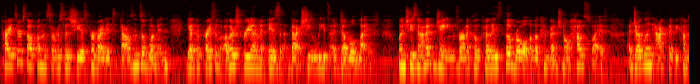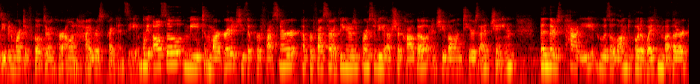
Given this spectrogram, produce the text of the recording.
prides herself on the services she has provided to thousands of women, yet the price of others' freedom is that she leads a double life. When she's not at Jane, Veronica plays the role of a conventional housewife, a juggling act that becomes even more difficult during her own high-risk pregnancy. We also meet Margaret. She's a professor, a professor at the University of Chicago, and she volunteers at Jane. Then there's Patty, who is a long devoted wife and mother,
